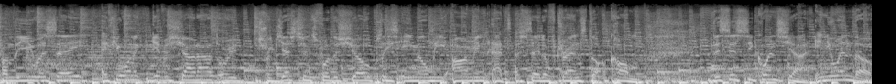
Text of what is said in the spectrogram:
from the USA. If you want to give a shout out or suggestions for the show, please email me armin at astateoftrance.com. This is Sequentia, Innuendo.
